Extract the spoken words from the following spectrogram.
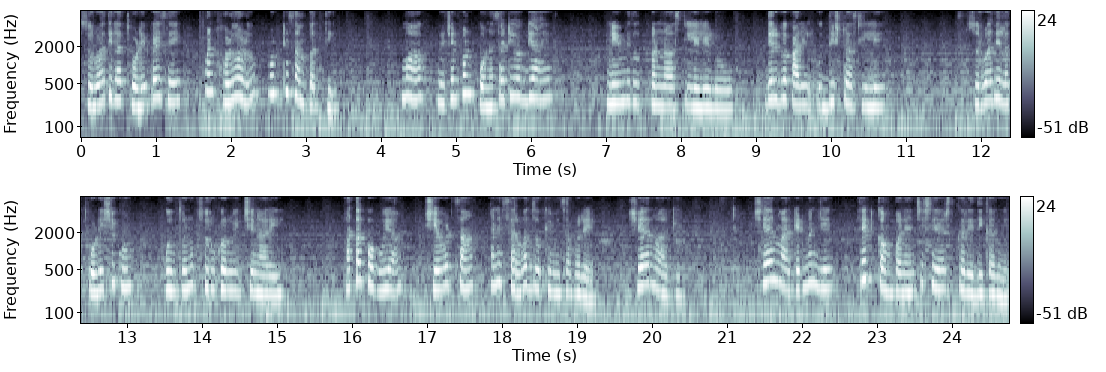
सुरुवातीला थोडे पैसे पण हळूहळू मोठी संपत्ती. मग म्युच्युअल फंड कोणासाठी योग्य आहे? नियमित उत्पन्न असलेले लोक दीर्घकालीन उद्दिष्ट असलेले. सुरुवातीला थोडे शिकून गुंतवणूक सुरू करू इच्छिणारे. आता पाहूया शेवटचा आणि सर्वात जोखमीचा पर्याय शेअर मार्केट. शेअर मार्केट म्हणजे थेट कंपन्यांचे शेअर्स खरेदी करणे.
